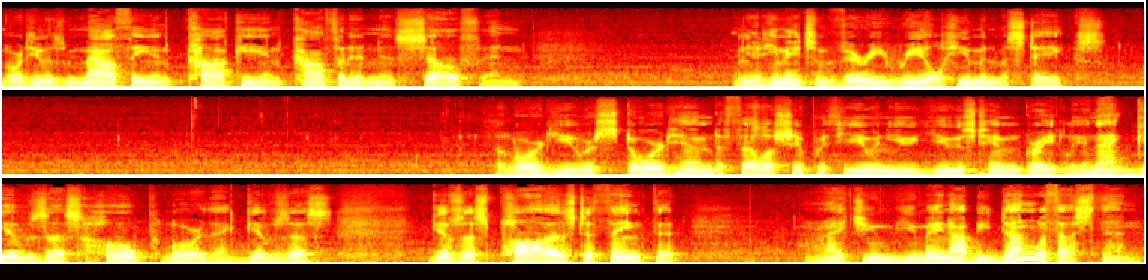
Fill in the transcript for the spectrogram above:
Lord, he was mouthy and cocky and confident in himself, and, and yet he made some very real human mistakes. But Lord, you restored him to fellowship with you and you used him greatly. And that gives us hope, Lord. That gives us gives us pause to think that, all right, you, you may not be done with us then.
